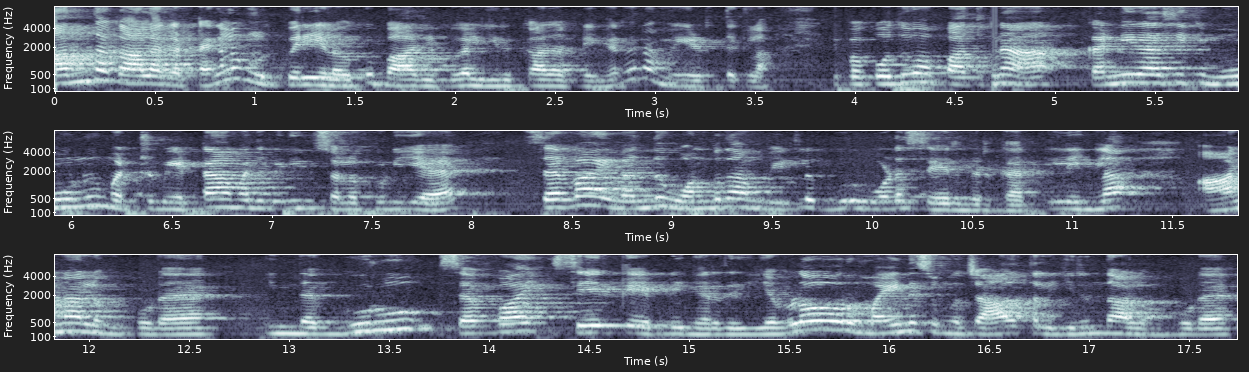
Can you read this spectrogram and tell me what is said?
அந்த காலகட்டங்கள் உங்களுக்கு பெரிய அளவுக்கு பாதிப்புகள் இருக்காது அப்படிங்கிறத நம்ம எடுத்துக்கலாம். இப்போ பொதுவாக பார்த்தீங்கன்னா கன்னிராசிக்கு மூணு மற்றும் எட்டாம் அதிபதினு சொல்லக்கூடிய செவ்வாய் வந்து ஒன்பதாம் வீட்டில் குருவோட சேர்ந்திருக்கார் இல்லைங்களா? ஆனாலும் கூட இந்த குரு செவ்வாய் சேர்க்கை அப்படிங்கிறது எவ்வளோ ஒரு மைனஸ் உங்கள் ஜாதகத்தில் இருந்தாலும் கூட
